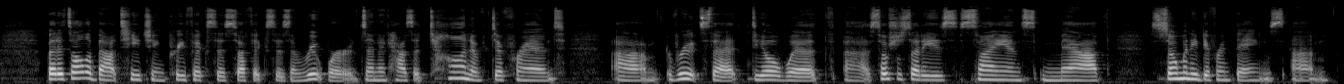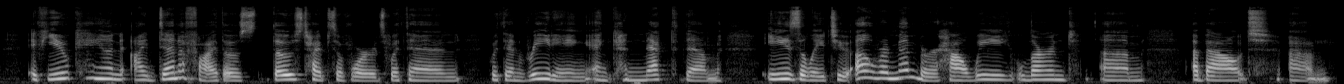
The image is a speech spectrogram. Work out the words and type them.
But it's all about teaching prefixes, suffixes, and root words. And it has a ton of different um, roots that deal with uh, social studies, science, math, so many different things. Um, if you can identify those those types of words within within reading and connect them easily to oh remember how we learned um, about um,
